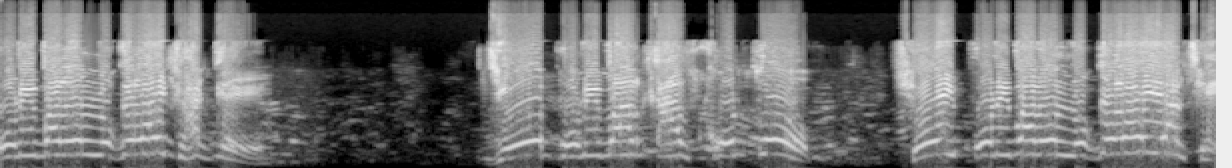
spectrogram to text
পরিবারের লোকেরাই থাকে। যে পরিবার কাজ করত সেই পরিবারের লোকেরাই আছে।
